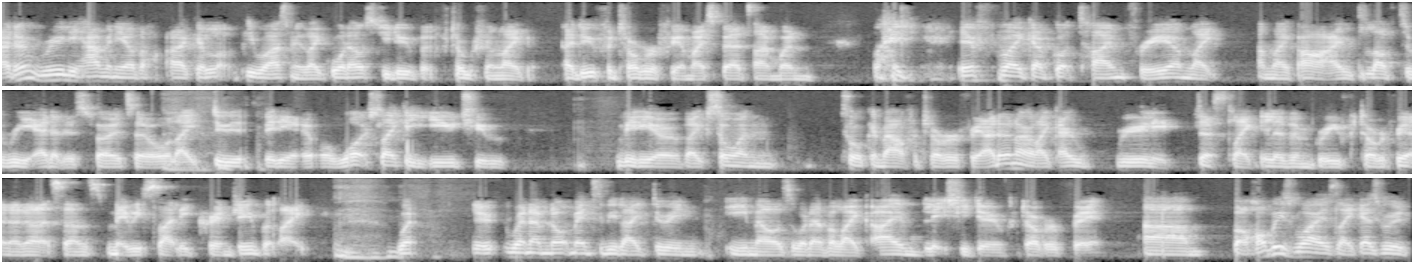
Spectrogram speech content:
I don't really have any other like a lot of people ask me like what else do you do but photography. I'm like I do photography in my spare time when like if like I've got time free, I'm like I'm like oh I'd love to re-edit this photo or like do this video or watch like a YouTube video of like someone talking about photography. I don't know, like I really just like live and breathe photography. And I know that sounds maybe slightly cringy, but like when when I'm not meant to be like doing emails or whatever, like I'm literally doing photography. Um, but hobbies wise, like as we were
